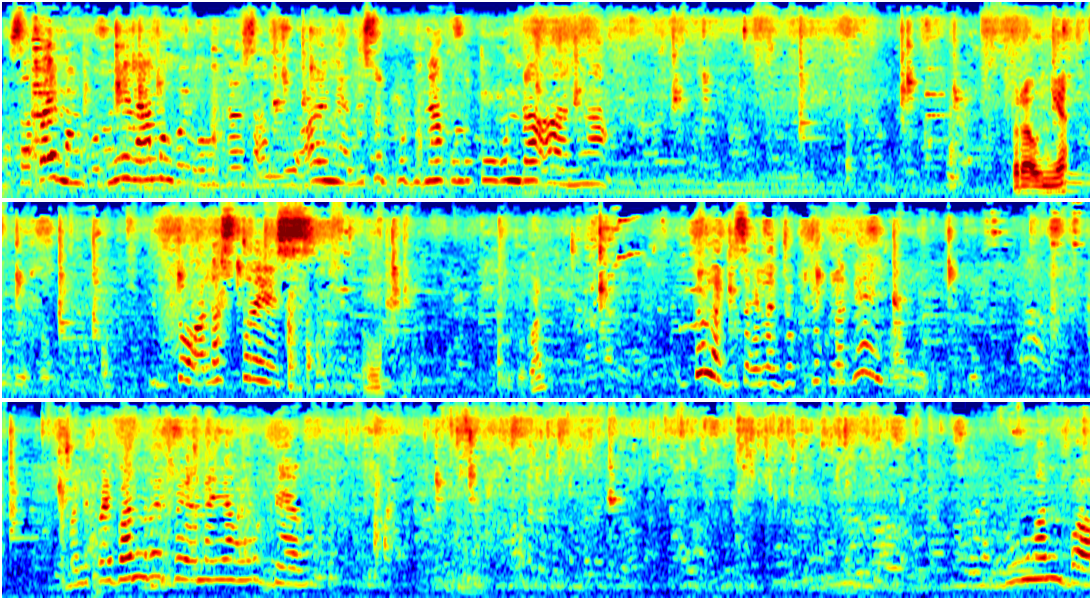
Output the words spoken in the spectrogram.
Masabay mangkod ni lamang ko order sa ako ay nga lisod ko din ako lutuon daan nga. Para unya. Ito alas 3. Oh. Ila juk-juk lagi. Bali 500 ba yan na yung order? Nagdungan ba?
